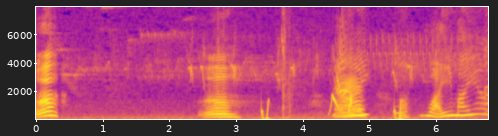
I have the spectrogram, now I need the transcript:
เออเออไหวไหมอะ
